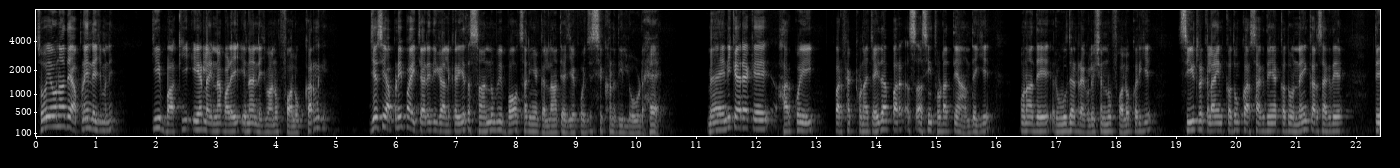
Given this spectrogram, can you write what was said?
ਸੋ ਇਹ ਉਹਨਾਂ ਦੇ ਆਪਣੇ ਨਿਯਮ ਨੇ ਕਿ ਬਾਕੀ 에ਅਰਲਾਈਨਾਂ ਵਾਲੇ ਇਹਨਾਂ ਨਿਯਮਾਂ ਨੂੰ ਫੋਲੋ ਕਰਨਗੇ। ਜੇ ਅਸੀਂ ਆਪਣੇ ਭਾਈਚਾਰੇ ਦੀ ਗੱਲ ਕਰੀਏ ਤਾਂ ਸਾਨੂੰ ਵੀ ਬਹੁਤ ਸਾਰੀਆਂ ਗੱਲਾਂ ਤੇ ਅਜੇ ਕੁਝ ਸਿੱਖਣ ਦੀ ਲੋੜ ਹੈ। ਮੈਂ ਇਹ ਨਹੀਂ ਕਹਿ ਰਿਹਾ ਕਿ ਹਰ ਕੋਈ ਪਰਫੈਕਟ ਹੋਣਾ ਚਾਹੀਦਾ, ਪਰ ਅਸ- ਅਸੀਂ ਥੋੜਾ ਧਿਆਨ ਦਈਏ, ਉਹਨਾਂ ਦੇ ਰੂਲਸ ਐਂਡ ਰੈਗੂਲੇਸ਼ਨ ਨੂੰ ਫੋਲੋ ਕਰੀਏ। ਸੀਟ ਰਿਕਲਾਈਨ ਕਦੋਂ ਕਰ ਸਕਦੇ ਆ ਕਦੋਂ ਨਹੀਂ ਕਰ ਸਕਦੇ। ਤੇ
